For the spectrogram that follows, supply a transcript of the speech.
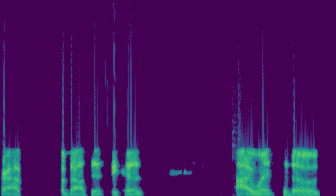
crap about this because I went to those.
